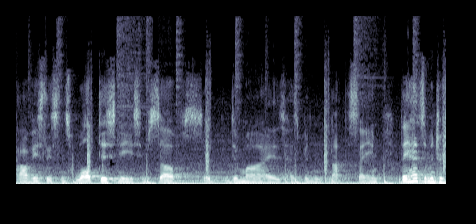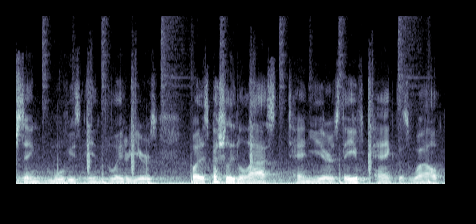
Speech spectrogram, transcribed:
obviously since Walt Disney's himself's demise has been not the same. They had some interesting movies in later years, but especially in the last 10 years, they've tanked as well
